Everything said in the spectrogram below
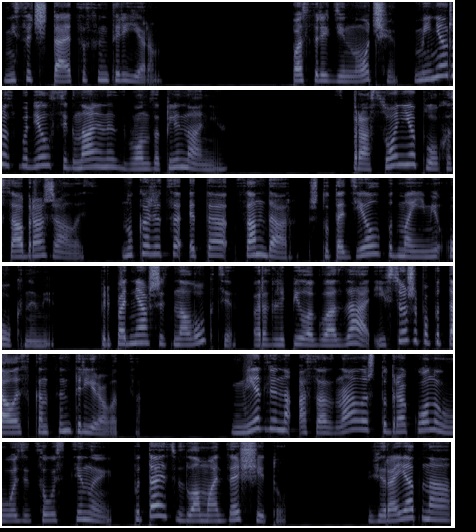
Не сочетается с интерьером. Посреди ночи меня разбудил сигнальный звон заклинания. Спросонья плохо соображалась, но, кажется, это Сандар что-то делал под моими окнами. Приподнявшись на локте, разлепила глаза и все же попыталась сконцентрироваться. Медленно осознала, что дракон возится у стены, пытаясь взломать защиту. Вероятно,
